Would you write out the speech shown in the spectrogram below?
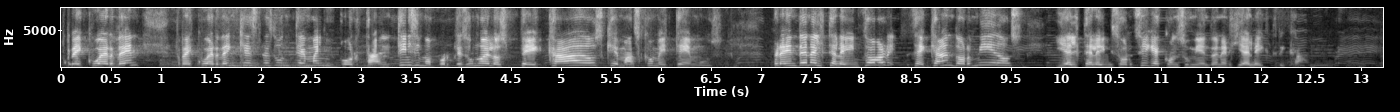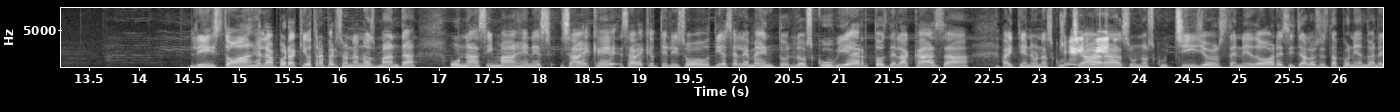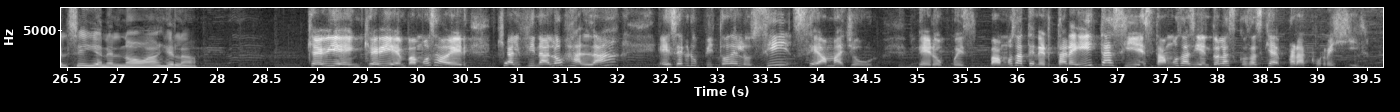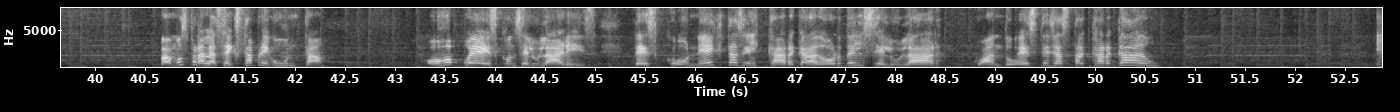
Recuerden, recuerden que este es un tema importantísimo porque es uno de los pecados que más cometemos. Prenden el televisor, se quedan dormidos y el televisor sigue consumiendo energía eléctrica. Listo, Ángela, por aquí otra persona nos manda unas imágenes. ¿Sabe que, sabe que utilizó 10 elementos? Los cubiertos de la casa. Ahí tiene unas cucharas, unos cuchillos, tenedores y ya los está poniendo en el sí y en el no, Ángela. Qué bien, qué bien. Vamos a ver que al final ojalá ese grupito de los sí sea mayor. Pero pues vamos a tener tareitas y estamos haciendo las cosas que, para corregir. Vamos para la sexta pregunta. Ojo pues con celulares. Desconectas el cargador del celular cuando este ya está cargado.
